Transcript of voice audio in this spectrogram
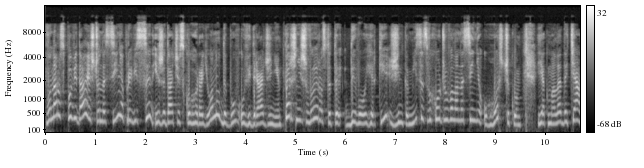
Вона розповідає, що насіння привіз син із Жидачівського району, де був у відрядженні. Перш ніж виростити диво огірки, жінка місяць виходжувала насіння у горщику як мале дитя.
